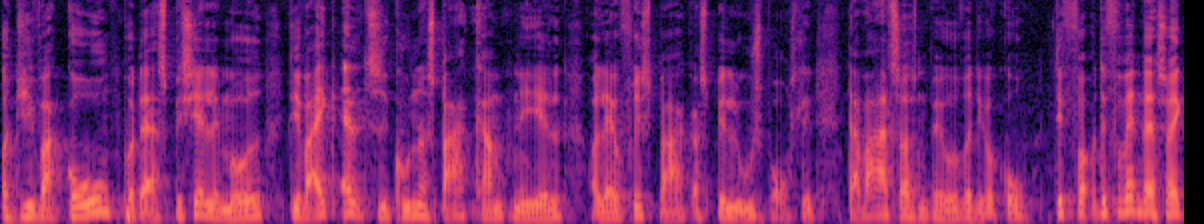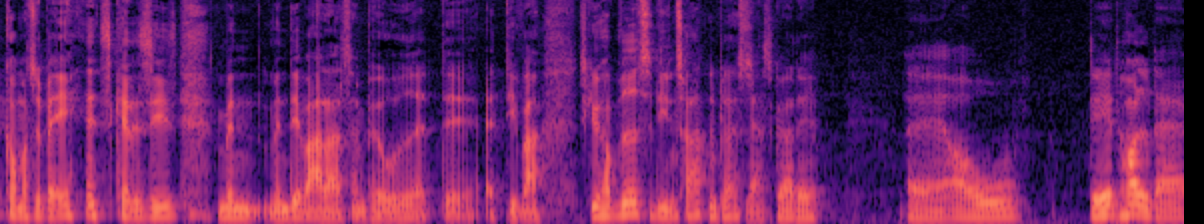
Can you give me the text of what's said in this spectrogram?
og de var gode på deres specielle måde. Det var ikke altid kun at sparke kampene ihjel og lave frispark og spille usportsligt. Der var altså også en periode, hvor de var gode. Det, for, det forventer jeg så ikke kommer tilbage, skal det siges, men, men det var der altså en periode, at, øh, at de var. Skal vi hoppe videre til din 13. plads? Lad os gøre det. Øh, og det er et hold, der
